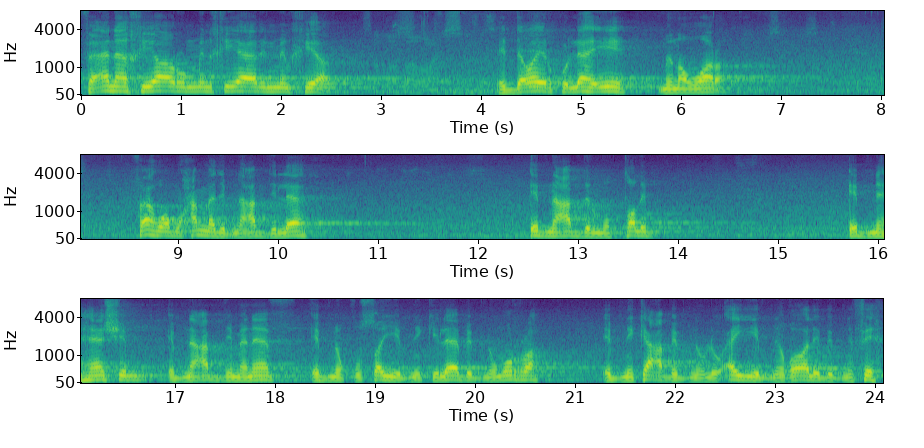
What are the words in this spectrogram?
فأنا خيار من خيار من خيار. الدوائر كلها إيه؟ منورة. فهو محمد بن عبد الله ابن عبد المطلب ابن هاشم ابن عبد مناف ابن قصي ابن كلاب ابن مرة ابن كعب ابن لؤي ابن غالب ابن فهر.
